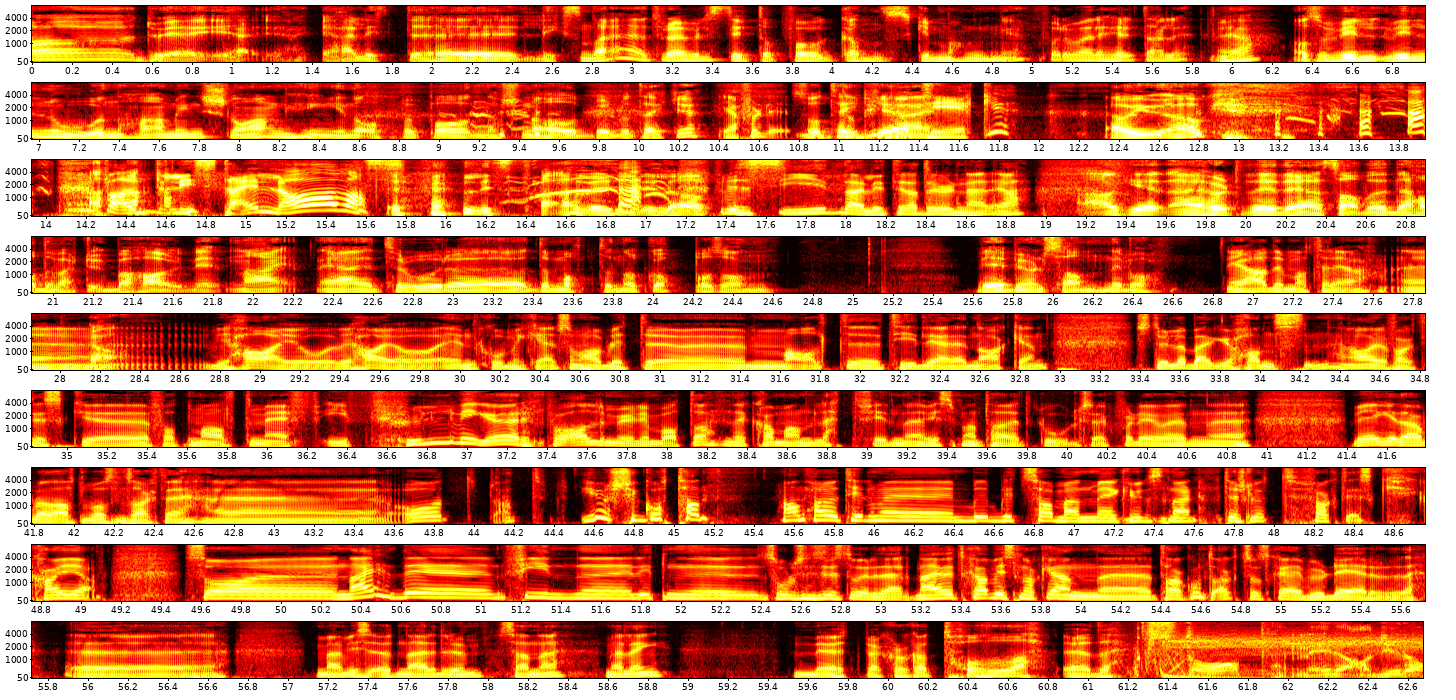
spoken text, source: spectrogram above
Du, jeg, jeg, jeg er litt eh, liksom deg. Jeg tror jeg ville stilt opp for ganske mange, for å være helt ærlig. Ja. Altså, vil, vil noen ha min slang hengende oppe på Nasjonalbiblioteket? Ja, for det, Så tenker på biblioteket? Ja, jo, ja, ok. Faen, lista er lav, ass! Lista er veldig lav. Ved siden av litteraturen her, ja. Ok, Jeg hørte det idet jeg sa det. Det hadde vært ubehagelig. Nei, jeg tror eh, det måtte nok opp på sånn Vebjørn Sand-nivå. Ja, det måtte det, ja. Eh, Ja. Vi, har jo, vi har jo en komiker som har blitt uh, malt eh, tidligere naken. Stullaberg Johansen har jo faktisk uh, fått malt med f i full vigør på alle mulige måter. Det kan man lett finne hvis man tar et Google-søk, for det er jo en uh, VG, Dagbladet, Aftenposten sagt det. Eh, og at, gjør seg godt, han. Han har jo til og med blitt sammen med kunstneren til slutt, faktisk. Kaja. Så eh, nei, det er en fin eh, liten uh, solskinnshistorie der. Nei, vet du hva, hvis noen eh, tar kontakt, så skal jeg vurdere det. Eh, men hvis Øden Erdrum sender melding, møt meg klokka tolv, da, Øde. Stå opp med Radio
